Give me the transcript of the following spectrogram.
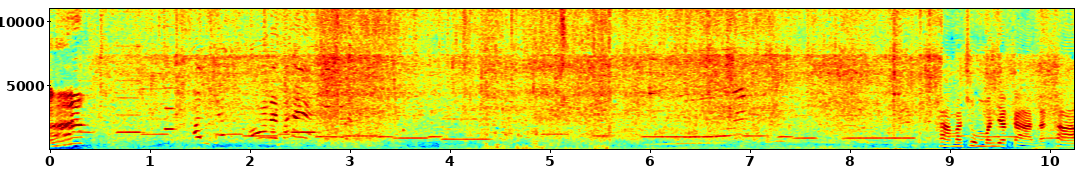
อะเอาอะไรมาให้พามาชมบรรยากาศนะคะ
